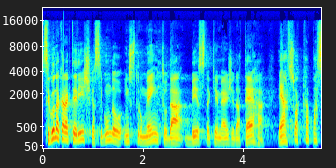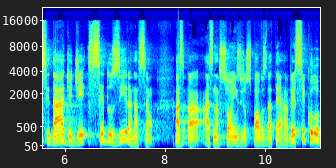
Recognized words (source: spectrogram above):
Segunda característica, segundo instrumento da besta que emerge da terra, é a sua capacidade de seduzir a nação, as, as nações e os povos da terra. Versículo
